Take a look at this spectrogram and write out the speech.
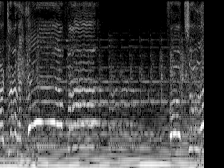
Locked out of heaven for too long.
